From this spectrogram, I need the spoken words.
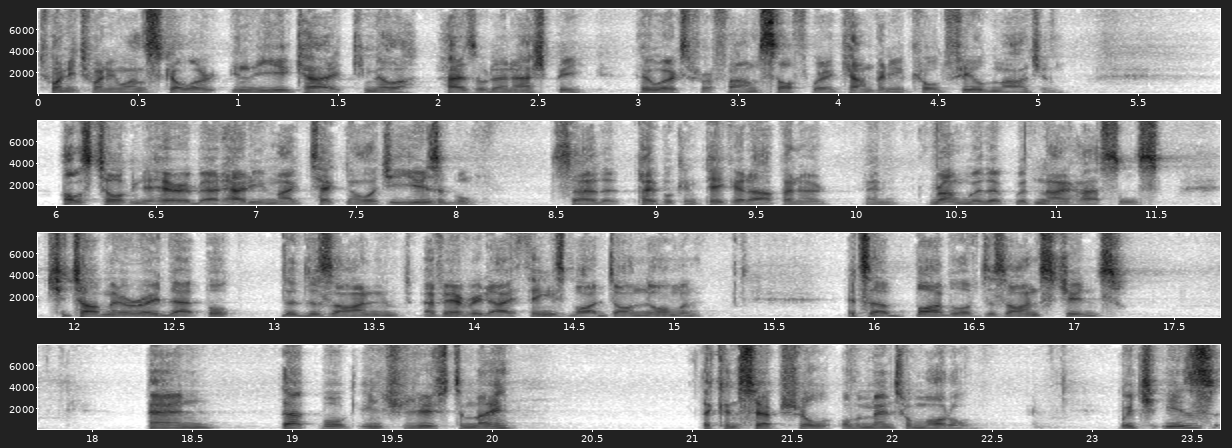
2021 scholar in the UK, Camilla Hazelden Ashby, who works for a farm software company called Field Margin. I was talking to her about how do you make technology usable so that people can pick it up and, and run with it with no hassles. She told me to read that book, The Design of Everyday Things by Don Norman. It's a Bible of design students. And that book introduced to me the conceptual or the mental model, which is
